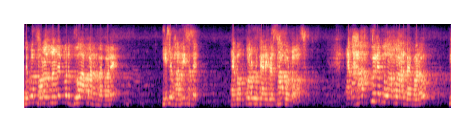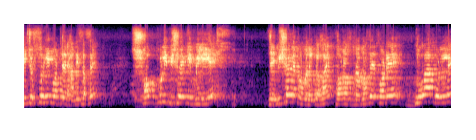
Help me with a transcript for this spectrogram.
দেখুন, ফরজ নামের পরে দোয়া করার ব্যাপারে কিছু হাদিস আছে এবং কোরআন কারিমের সাপোর্টও আছে। হাত তুলে দোয়া করার ব্যাপারেও কিছু সহি পর্যায়ের হাদিস আছে। সবগুলি বিষয়কে মিলিয়ে যে বিষয়টা প্রমাণিত হয় ফরজ নামাজের পরে দোয়া করলে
